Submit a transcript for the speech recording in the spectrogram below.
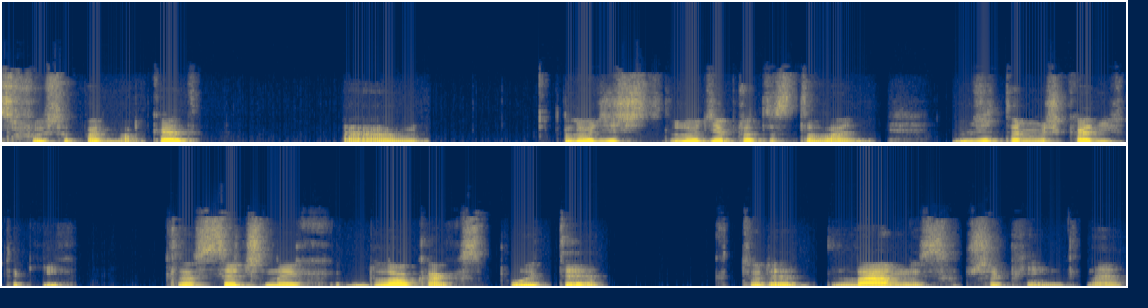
swój supermarket. ludzie, ludzie protestowali. Ludzie tam mieszkali w takich klasycznych blokach z płyty, które dla mnie są przepiękne.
